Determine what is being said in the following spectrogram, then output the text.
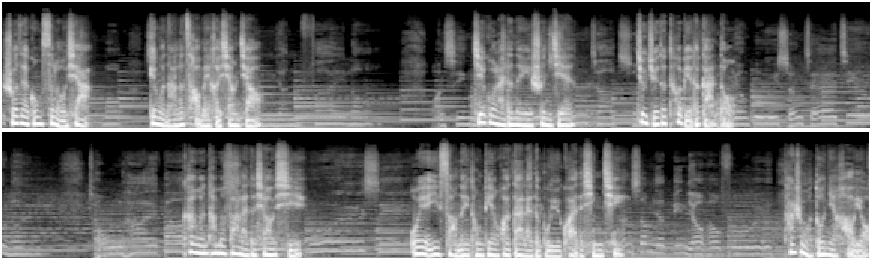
说在公司楼下给我拿了草莓和香蕉。接过来的那一瞬间，就觉得特别的感动。看完他们发来的消息，我也一扫那通电话带来的不愉快的心情。他是我多年好友。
